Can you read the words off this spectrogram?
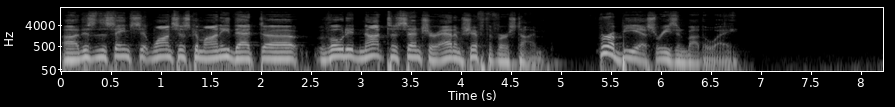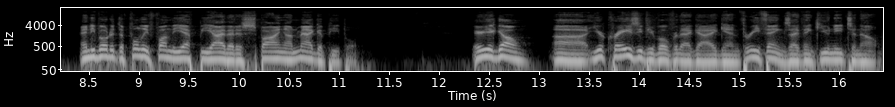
Uh, this is the same Juan Ciscomani that, uh, voted not to censure Adam Schiff the first time. For a BS reason, by the way. And he voted to fully fund the FBI that is spying on MAGA people. There you go. Uh, you're crazy if you vote for that guy again. Three things I think you need to know.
